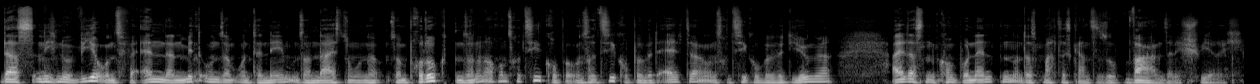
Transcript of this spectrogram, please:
dass nicht nur wir uns verändern mit unserem Unternehmen, unseren Leistungen, unseren Produkten, sondern auch unsere Zielgruppe. Unsere Zielgruppe wird älter, unsere Zielgruppe wird jünger. All das sind Komponenten und das macht das Ganze so wahnsinnig schwierig.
